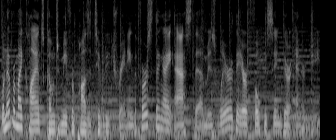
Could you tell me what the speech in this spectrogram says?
Whenever my clients come to me for positivity training, the first thing I ask them is where they are focusing their energy.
